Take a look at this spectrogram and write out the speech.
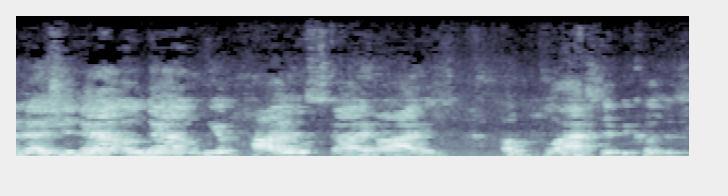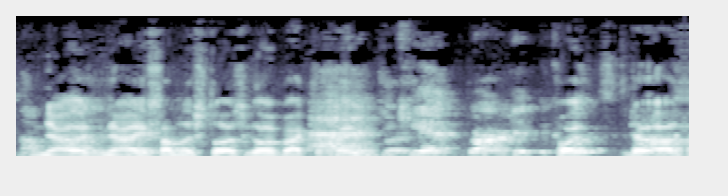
And as you now now we have piles sky highs of plastic because it's not. Now, now some of the stores are going back to and paper. you can't burn it because But no,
